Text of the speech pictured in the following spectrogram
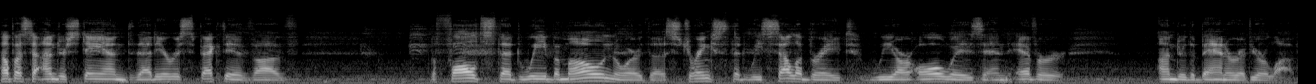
Help us to understand that irrespective of the faults that we bemoan or the strengths that we celebrate, we are always and ever under the banner of your love.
